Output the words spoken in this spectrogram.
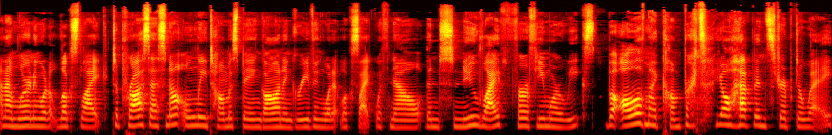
and I'm learning what it looks like to process not only Thomas being gone and grieving what it looks like with now this new life for a few more weeks, but all of my comforts, y'all, have been stripped away.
